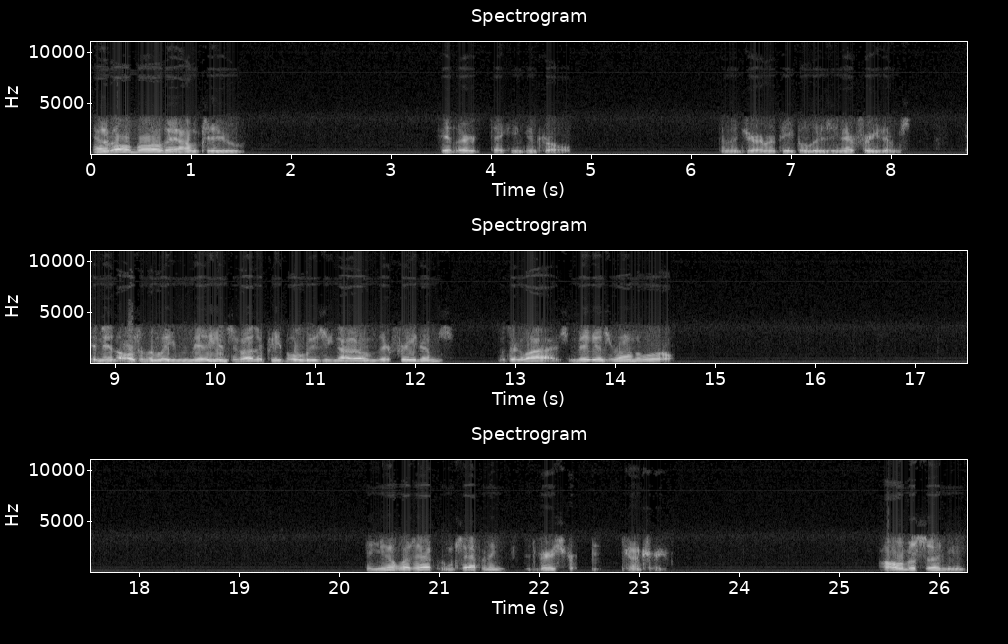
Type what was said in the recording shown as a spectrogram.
And it all boiled down to Hitler taking control and the German people losing their freedoms. And then ultimately millions of other people losing not only their freedoms, but their lives. Millions around the world. And you know what happened? What's happening? It's a very strange country. All of a sudden,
